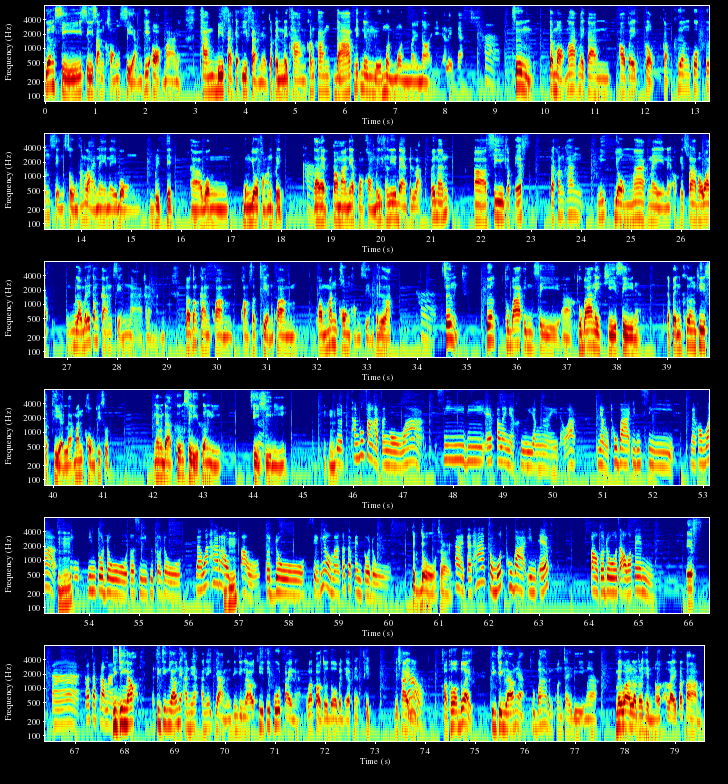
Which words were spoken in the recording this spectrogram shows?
เรื่องสีสีสันของเสียงที่ออกมาเนี่ย ทาง B flat กับ E flat เนี่ยจะเป็นในทางค่อนข้าง dark นิดนึง หรือหม่นหม่นๆหน่อยๆอะไรเงี้ยค่ะซึ่งจะเหมาะมากในการเอาไปกลบกับเครื่องพวกเครื่องเสียงสูงทั้งหลายในในวง British อ่าวง วงโยของอังกฤษค่ะอะไรประมาณเนี้ยของของ military band เป็นหลัก เพราะฉะนั้นอ่า C กับ F จะค่อนข้างนิยมมากในในออร์เคสตราเพราะว่าเราไม่ได้ต้องการเสียงหนาขนาดนั้น เราต้องการความความเสถียรความความมั่นคงของเสียงเป็นหลักค่ะซึ่งเครื่องทูบ้า in Cอ่าทูบ้าในคีย์ C เนี่ย จะเป็นเครื่องที่เสถียรและมั่นคงที่สุด ในบรรดาเครื่องสี่เครื่องนี้สี่ค่ะคีย์นี้อือฮึ เดี๋ยวท่านผู้ฟังอาจจะงงว่า C D F อะไรเนี่ยคือยังไงแต่ว่าอย่างทูบา in C หมายความว่าอือฮึ in ตัวโดตัว C คือตัวโดแปลว่าถ้าเราอือฮึเป่าตัวโด เสียงที่ออกมาก็จะเป็นตัวโด ตัวโดใช่ใช่แต่ถ้าสมมุติทูบา in F เป่าตัวโดจะออกมาเป็น F อ่าก็จะประมาณจริงๆนี้แล้ว จริง ๆ แล้วเนี่ยอันเนี้ยอันเนี้ยอีกอย่างหนึ่งจริง ๆ แล้วที่ที่พูดไปเนี่ยว่าเป่าตัวโดเป็น F เนี่ยผิดไม่ใช่นะอ้าวขอโทษด้วย จริง ๆ แล้วเนี่ยทูบ้าเป็นคนใจดีมาก ไม่ว่าเราจะเห็นโน้ตอะไรก็ตามอะ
